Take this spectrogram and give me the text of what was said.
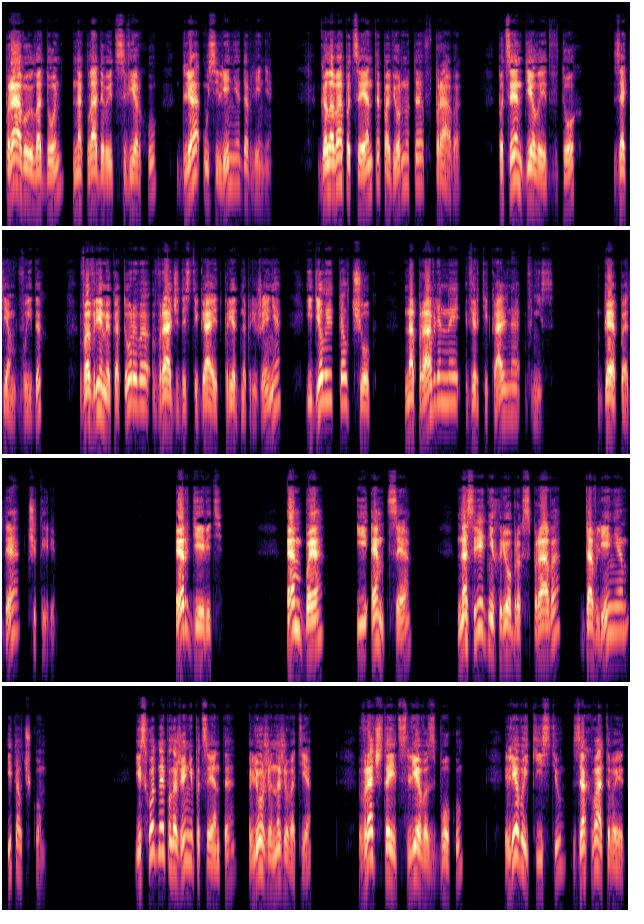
правую ладонь накладывает сверху для усиления давления. Голова пациента повернута вправо. Пациент делает вдох, затем выдох, во время которого врач достигает преднапряжения и делает толчок, направленный вертикально вниз. ГПД-4 Р9 МБ и МЦ на средних ребрах справа давлением и толчком. Исходное положение пациента, лежа на животе. Врач стоит слева сбоку, левой кистью захватывает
